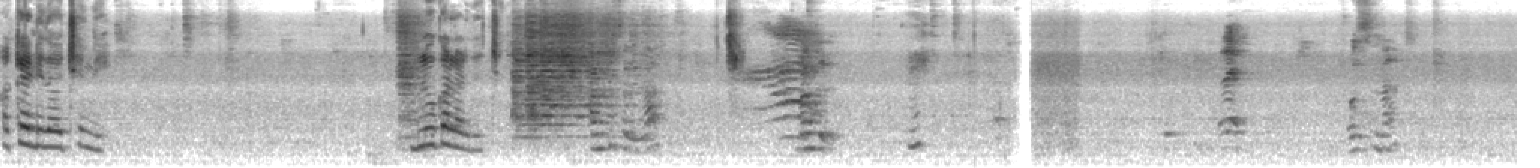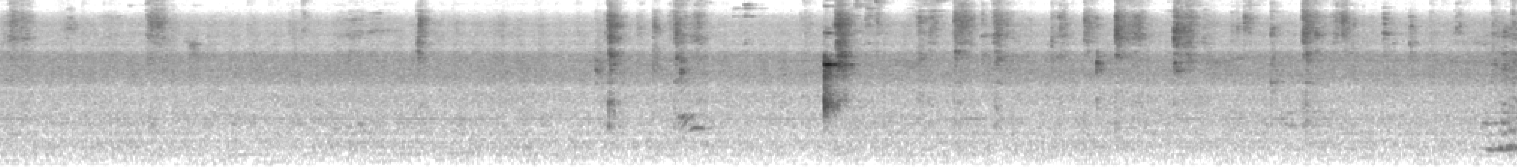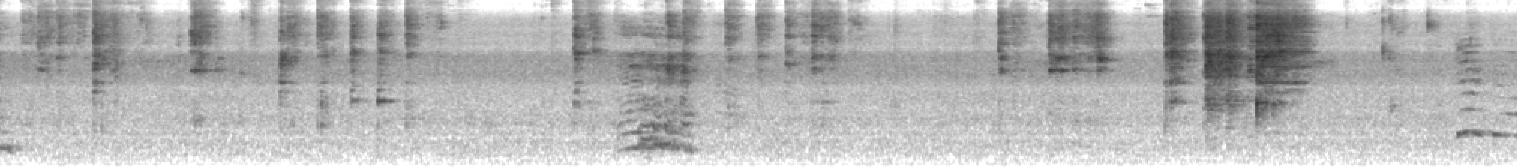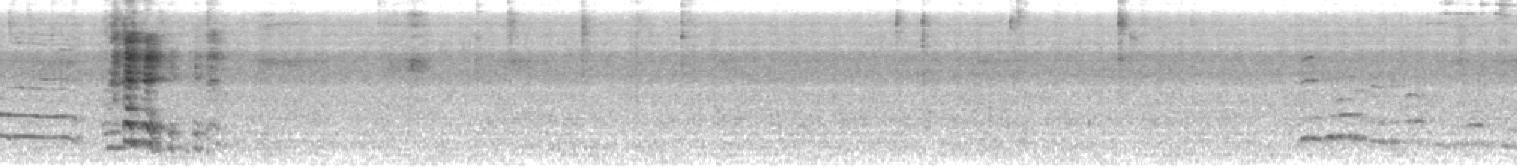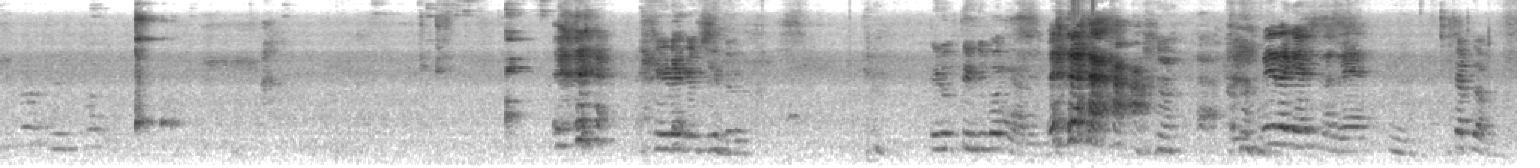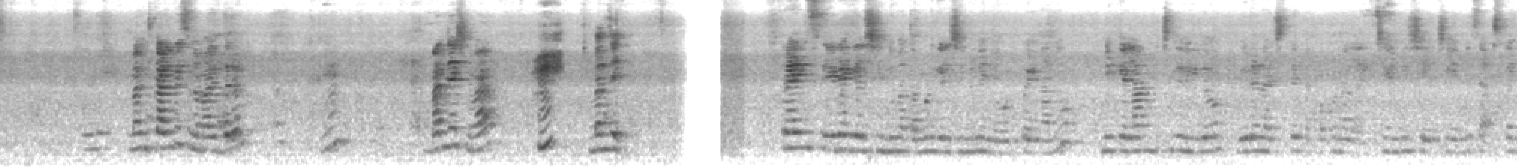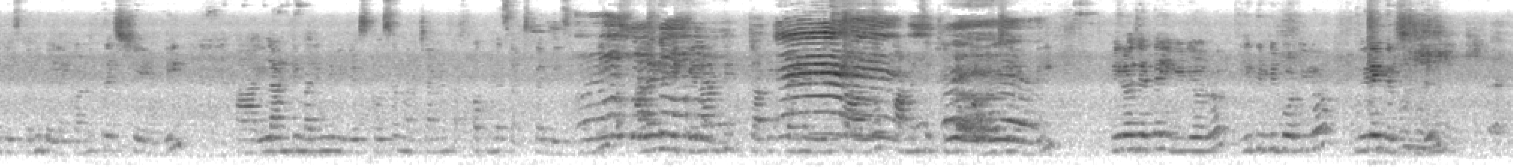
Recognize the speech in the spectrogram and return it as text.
ఓకే అండి ఇది వచ్చింది. బ్లూ కదా మంజు వస్తుందా? ఈడే గెలిచిండు ఇడు తిండిపోతే మనకి కనిపిస్తుందా మా ఇద్దరం? బంద్ చేసినవా? బంద్ చేయి. ఫ్రెండ్స్ ఈడే గెలిచిండు మా తమ్ముడు గెలిచిండు నేను ఓడిపోయినాను. మీకు ఎలా అనిపించింది వీడియో? వీడియో నచ్చితే తప్పకుండా లైక్ చేయండి షేర్ చేయండి సబ్స్క్రైబ్ చేసుకొని బెల్ ఐకాన్ ప్రెస్ చేయండి. ఇలాంటి మరిన్ని వీడియోస్ కోసం మన ఛానల్ తప్పకుండా సబ్స్క్రైబ్ చేసుకోండి. అలాగే మీకు ఎలాంటి టాపిక్ పైన వీడియోస్ కావాలో కామెంట్ సెక్షన్లో కామెంట్ చేయండి. ఈరోజైతే ఈ వీడియోలో ఈ తిండి పోటీలో మీరే గెలిచింది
